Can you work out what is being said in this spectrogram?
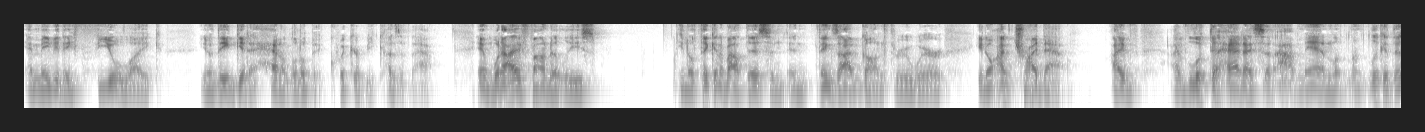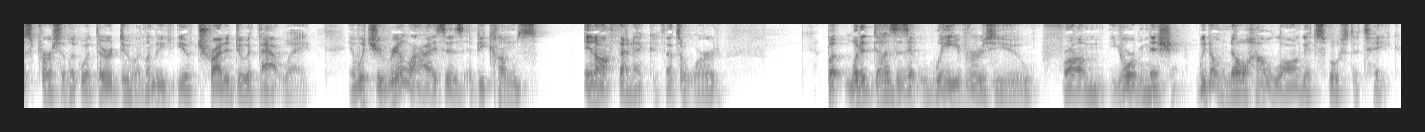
and maybe they feel like you know they'd get ahead a little bit quicker because of that and what i've found at least you know thinking about this and, and things i've gone through where you know i've tried that. I've i've looked ahead. I said ah man look, look at this person. Look what they're doing. Let me you know try to do it that way. And what you realize is it becomes inauthentic if that's a word. But what it does is it wavers you from your mission. We don't know how long it's supposed to take.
